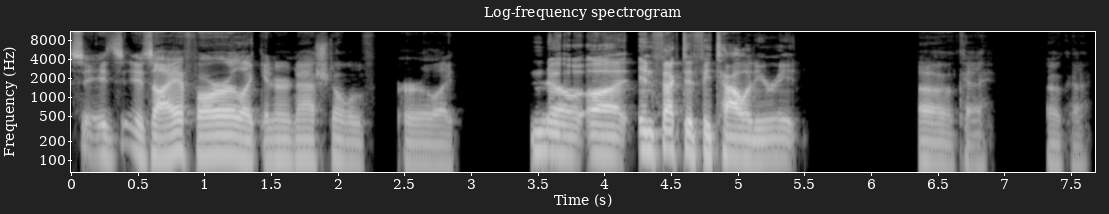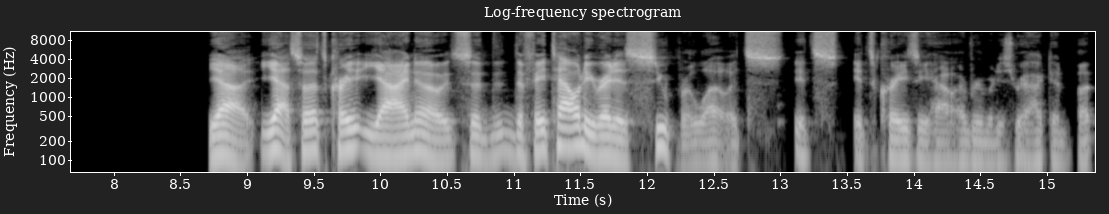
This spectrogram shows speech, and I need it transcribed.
So is is IFR like international or like no uh infected fatality rate? Oh, okay. Okay. Yeah, yeah. So that's crazy. Yeah, I know. So the fatality rate is super low. It's it's it's crazy how everybody's reacted. But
